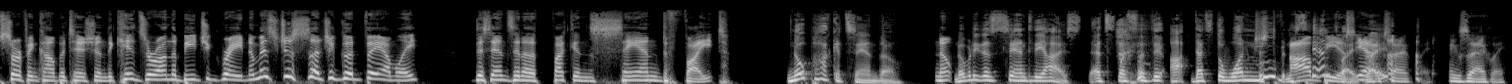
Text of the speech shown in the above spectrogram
surfing competition. The kids are on the beach grading them. It's just such a good family. This ends in a fucking sand fight. No pocket sand though. Nope. Nobody does sand to the eyes. That's that's the, the uh, that's the one move in obvious. fight, yeah, right? exactly. Exactly.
